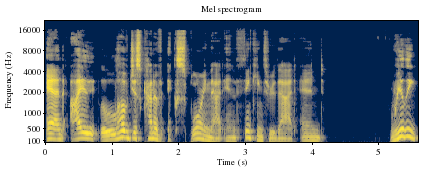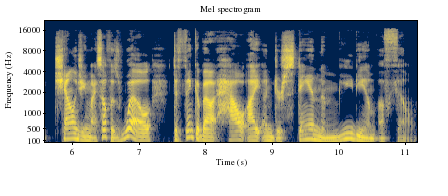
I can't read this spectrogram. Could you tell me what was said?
And I love just kind of exploring that and thinking through that and really challenging myself as well to think about how I understand the medium of film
